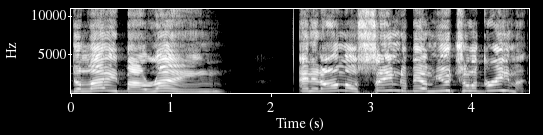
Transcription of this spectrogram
delayed by rain, and it almost seemed to be a mutual agreement.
